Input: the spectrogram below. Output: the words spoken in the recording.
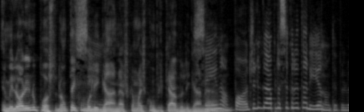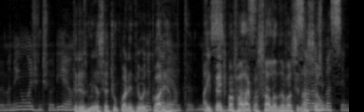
é melhor ir no posto. Não tem como Sim. ligar, né? Fica mais complicado ligar, Sim, né? Sim, não. Pode ligar para a secretaria, não tem problema nenhum. A gente orienta. 3671 4840. Aí pede para falar com a sala da vacinação. Sala de vacina.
